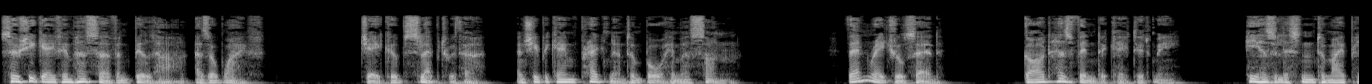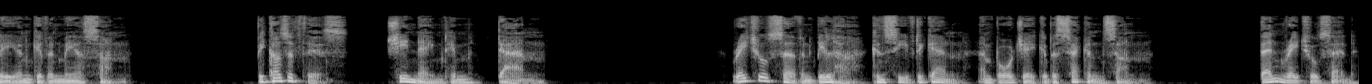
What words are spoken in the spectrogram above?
So she gave him her servant Bilhah as a wife. Jacob slept with her, and she became pregnant and bore him a son. Then Rachel said, God has vindicated me. He has listened to my plea and given me a son. Because of this, she named him Dan. Rachel's servant Bilhah conceived again and bore Jacob a second son. Then Rachel said,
